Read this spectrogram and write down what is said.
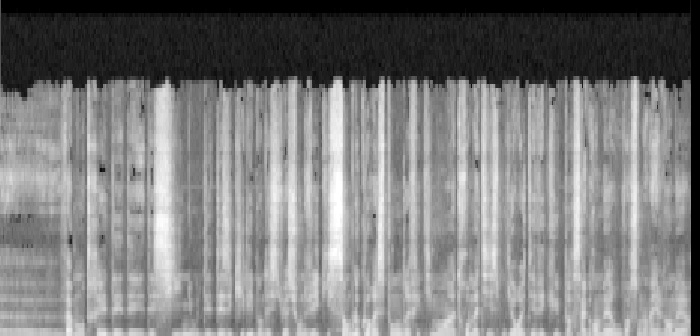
euh, va montrer des, des, signes ou des déséquilibres dans des situations de vie qui semblent correspondre effectivement à un traumatisme qui aurait été vécu par sa grand-mère ou voire son arrière-grand-mère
